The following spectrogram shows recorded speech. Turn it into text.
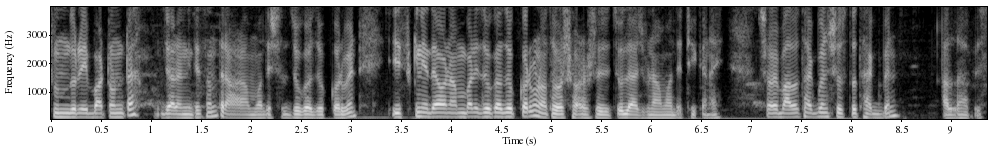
সুন্দর এই বাটনটা যারা নিতে চান তারা আমাদের সাথে যোগাযোগ করবেন। স্ক্রিনে দেওয়া নাম্বারে যোগাযোগ করবেন অথবা সরাসরি চলে আসবেন আমাদের ঠিকানায়। সবাই ভালো থাকবেন, সুস্থ থাকবেন। আল্লাহ হাফিজ।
